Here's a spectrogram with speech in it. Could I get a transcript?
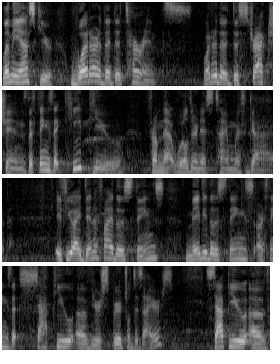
let me ask you what are the deterrents? What are the distractions, the things that keep you from that wilderness time with God? If you identify those things, maybe those things are things that sap you of your spiritual desires, sap you of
